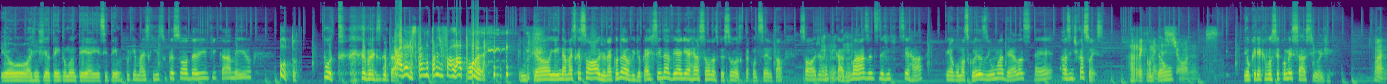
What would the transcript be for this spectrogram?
eu a gente eu tento manter aí esse tempo porque mais que isso o pessoal deve ficar meio puto. Puto pra escutar. Caralho, os caras não param de falar, porra. Então, e ainda mais que é só áudio, né? Quando é o videocast, você ainda vê ali a reação das pessoas que tá acontecendo e tal. Só áudio é uhum, complicado. Uhum. Mas antes da gente encerrar, tem algumas coisas e uma delas é as indicações. Recomendações. Então, eu queria que você começasse hoje. Mano,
